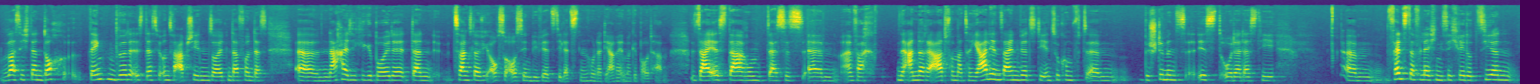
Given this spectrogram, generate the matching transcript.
was ich dann doch denken würde, ist, dass wir uns verabschieden sollten davon, dass äh, nachhaltige Gebäude dann zwangsläufig auch so aussehen, wie wir jetzt die letzten 100 Jahre immer gebaut haben. Sei es darum, dass es ähm, einfach eine andere Art von Materialien sein wird, die in Zukunft ähm, bestimmend ist oder dass die ähm, Fensterflächen sich reduzieren.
